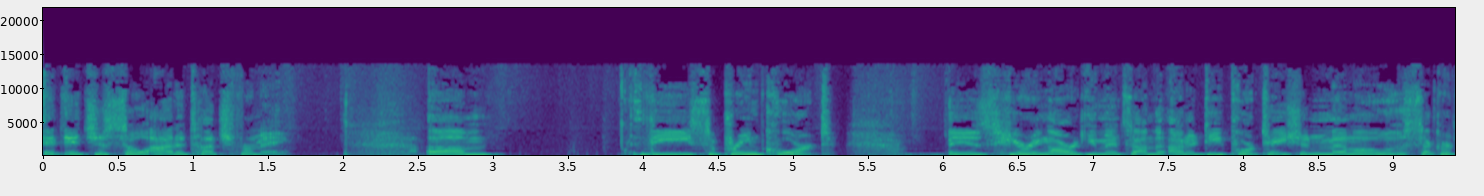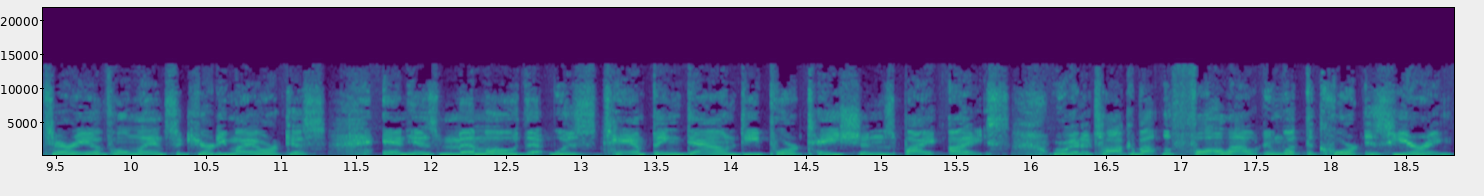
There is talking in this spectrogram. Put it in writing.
it, it's just so out of touch for me. Um, the Supreme Court is hearing arguments on the, on a deportation memo. Secretary of Homeland Security Mayorkas and his memo that was tamping down deportations by ICE. We're going to talk about the fallout and what the court is hearing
